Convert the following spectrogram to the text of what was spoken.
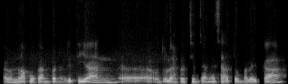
Kami melakukan penelitian eh, untuk level jenjang S1 mereka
